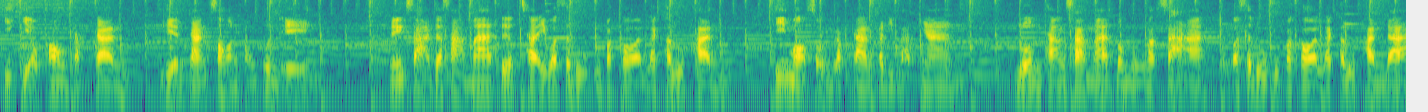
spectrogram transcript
ที่เกี่ยวข้องกับการเรียนการสอนของตนเอง นักศึกษาจะสามารถเลือกใช้วัสดุอุปกรณ์และครุภัณฑ์ที่เหมาะสมกับการปฏิบัติงาน รวมทั้งสามารถบำรุงรักษา วัสดุอุปกรณ์และครุภัณฑ์ได้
